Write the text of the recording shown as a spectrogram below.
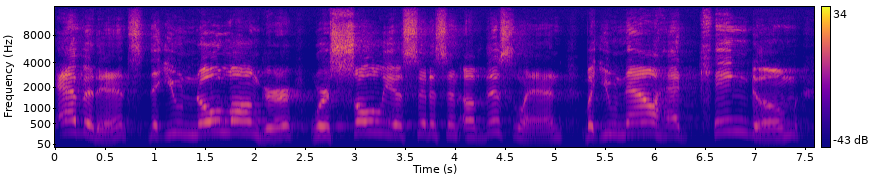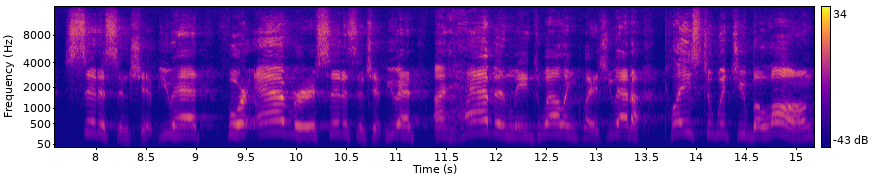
evidence that you no longer were solely a citizen of this land, but you now had kingdom citizenship. You had forever citizenship. You had a heavenly dwelling place. You had a place to which you belong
